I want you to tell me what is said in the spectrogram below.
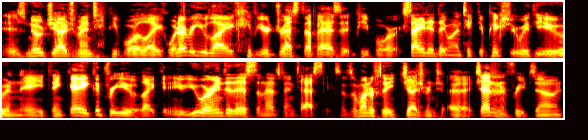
There's no judgment. People are like, whatever you like. If you're dressed up as it, people are excited. They want to take a picture with you, and they think, "Hey, good for you! Like you, you are into this, and that's fantastic." So it's a wonderfully judgment uh, judgment free zone.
